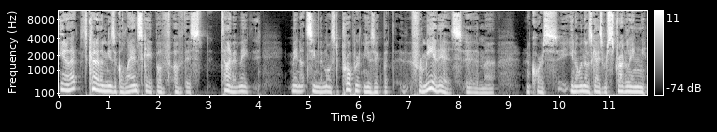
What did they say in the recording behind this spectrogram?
you know that's kind of the musical landscape of of this time. It may may not seem the most appropriate music, but for me it is. Um, uh, of course, you know when those guys were struggling,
